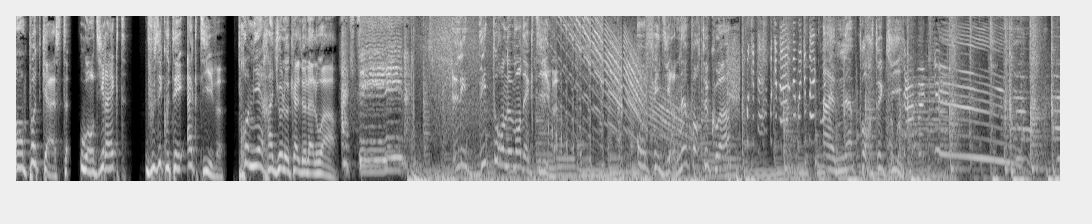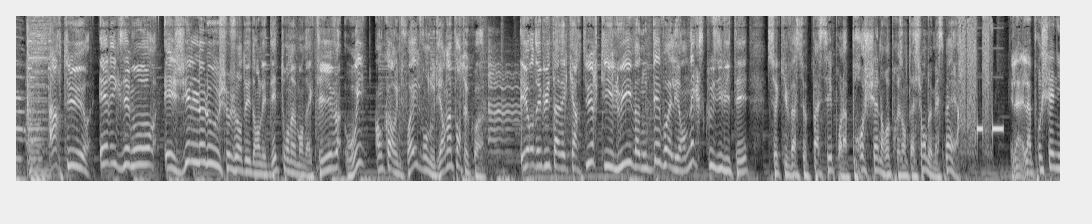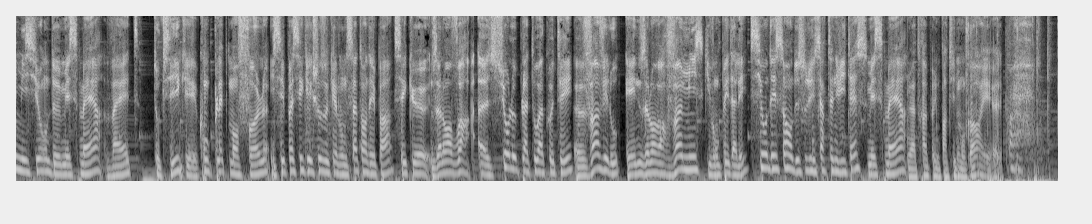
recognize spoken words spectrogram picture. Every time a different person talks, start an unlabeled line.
En podcast ou en direct, vous écoutez Active, première radio locale de la Loire.
Active.
Les détournements d'Active. On fait dire n'importe quoi à n'importe qui.
Arthur, Éric Zemmour et Gilles Lelouch aujourd'hui dans les détournements d'Active. Oui, encore une fois, ils vont nous dire n'importe quoi. Et on débute avec Arthur qui, lui, va nous dévoiler en exclusivité ce qui va se passer pour la prochaine représentation de Mesmer.
La, la prochaine émission de Mesmer va être toxique et complètement folle. Il s'est passé quelque chose auquel on ne s'attendait pas, c'est que nous allons avoir euh, sur le plateau à côté euh, 20 vélos et nous allons avoir 20 miss qui vont pédaler. Si on descend en dessous d'une certaine vitesse, Mesmer me attrape une partie de mon corps et euh,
